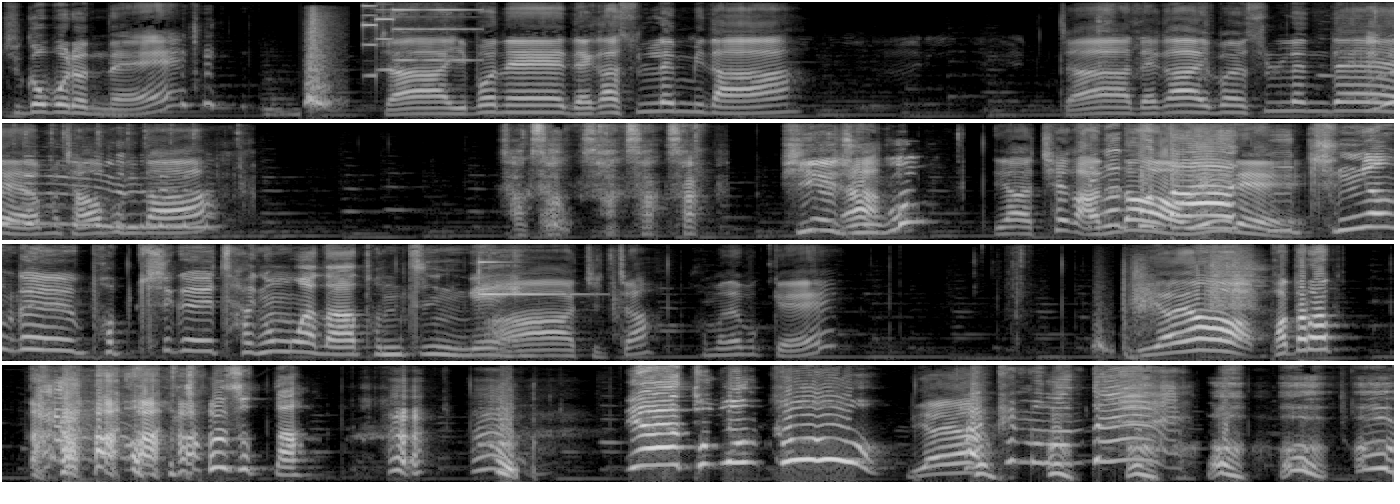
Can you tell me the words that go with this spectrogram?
죽어버렸네. 자 이번에 내가 술래입니다. 자 내가 이번에 술래인데 한번 잡아본다. 삭삭삭삭삭. 피해주고? 야책 안다. 생각보다 왜 이래? 그 중력을 법칙을 작용마다 던지는 게. 아 진짜? 한번 해볼게. 리아야 받아라! 떨어졌다. 야 도망쳐. 리아야? 어, 어, 어,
